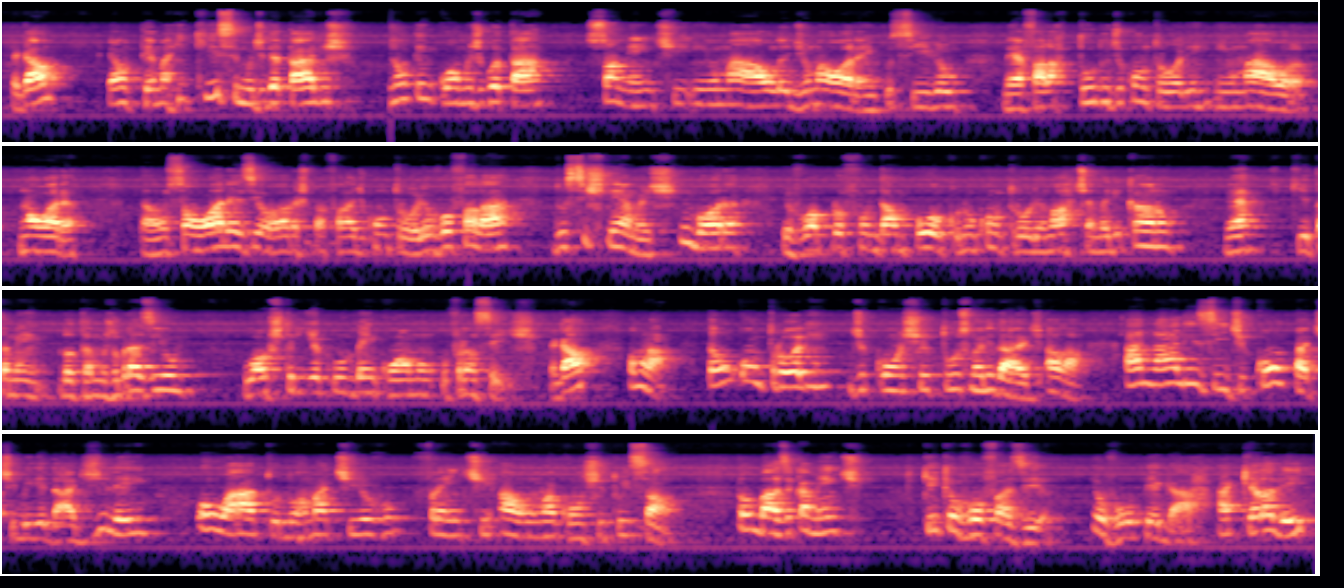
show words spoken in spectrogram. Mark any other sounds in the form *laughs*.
Legal? É um tema riquíssimo de detalhes, não tem como esgotar somente em uma aula de uma hora. É impossível né, falar tudo de controle em uma aula, uma hora. Então são horas e horas para falar de controle. Eu vou falar dos sistemas, embora eu vou aprofundar um pouco no controle norte-americano, né, que também adotamos no Brasil, o austríaco, bem como o francês. Legal? Vamos lá. Então, controle de constitucionalidade. Olha lá. Análise de compatibilidade de lei ou ato normativo frente a uma Constituição. Então, basicamente, o que, que eu vou fazer? Eu vou pegar aquela lei,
